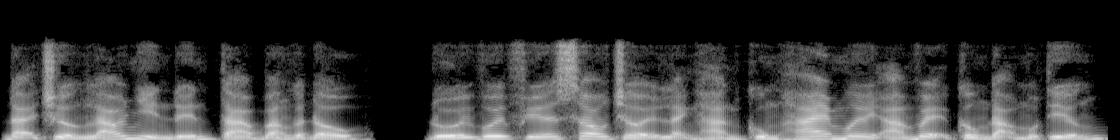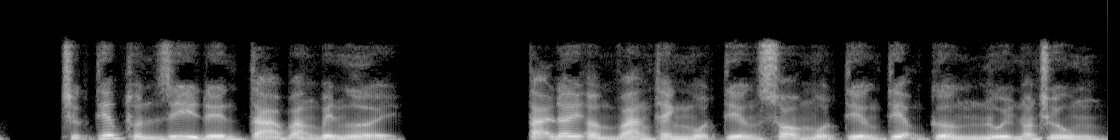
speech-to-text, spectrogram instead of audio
Đại trưởng lão nhìn đến tà băng gật đầu, đối với phía sau trời lạnh hàn cùng 20 ám vệ công đạo một tiếng, trực tiếp thuấn di đến tà băng bên người. Tại đây ầm vang thanh một tiếng so một tiếng tiệm cường núi non trung,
